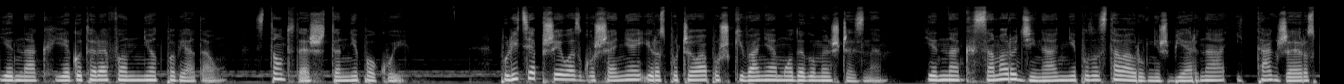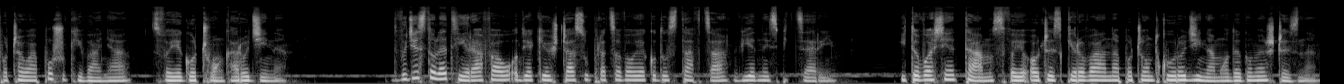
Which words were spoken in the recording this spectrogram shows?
Jednak jego telefon nie odpowiadał. Stąd też ten niepokój. Policja przyjęła zgłoszenie i rozpoczęła poszukiwania młodego mężczyzny. Jednak sama rodzina nie pozostała również bierna i także rozpoczęła poszukiwania swojego członka rodziny. Dwudziestoletni Rafał od jakiegoś czasu pracował jako dostawca w jednej z pizzerii. I to właśnie tam swoje oczy skierowała na początku rodzina młodego mężczyzny.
